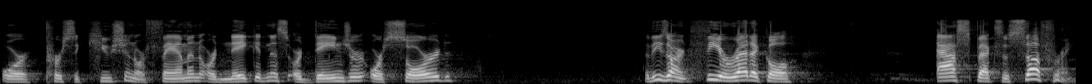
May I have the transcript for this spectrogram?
or persecution or famine or nakedness or danger or sword? These aren't theoretical aspects of suffering.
